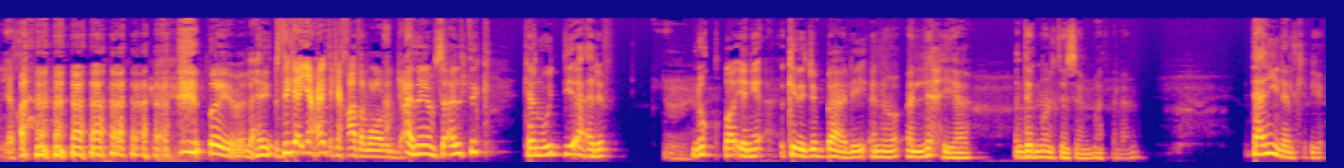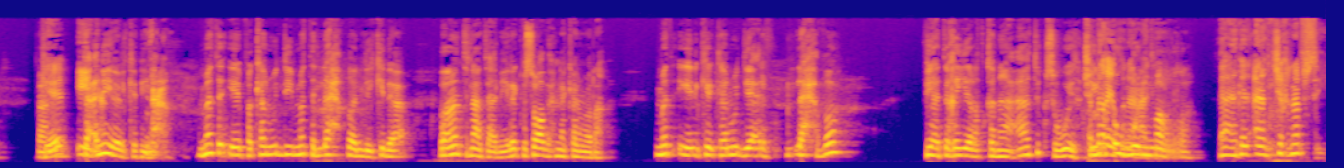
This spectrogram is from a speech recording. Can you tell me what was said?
يعني طيب الحين. بس ذيك الأيام حلقتها عشان خاطر والله رجال أنا يوم سألتك كان ودي أعرف نقطة يعني كذا جاب بالي إنه اللحية عند الملتزم مثلا تعني له الكثير؟ إيه، تعني له الكثير. نعم. متى إيه، فكان ودي متى اللحظة اللي كذا ظننت انها تعني لك بس واضح انها كان وراء. متى يعني كان ودي أعرف لحظة فيها تغيرت قناعاتك سويت شيء أول. مرة. لا أنا أنا شيخ نفسي.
